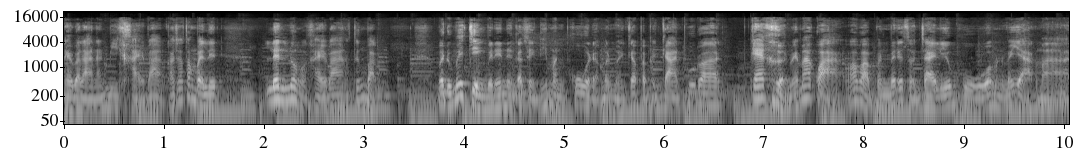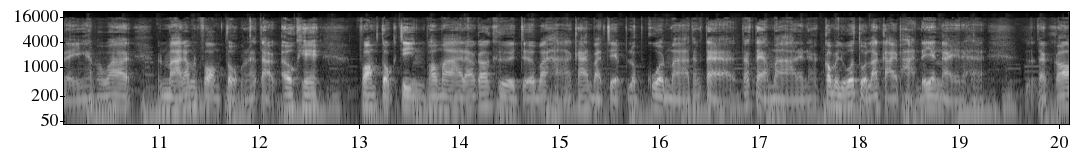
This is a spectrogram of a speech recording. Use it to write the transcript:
ในเวลานั้นมีใครบ้างเขาจะต้องไปเล่นร่วมกับใครบ้าง ซึ่งแบบมันดูไม่จริงไปนิดนึงกับสิ่งที่มันพูดอะมันเหมือนกับแบบเป็นการพูดว่าแก้เขินไม่มากกว่าว่าแบบมันไม่ได้สนใจลิเวอร์พูลว่ามันไม่อยากมาอะไรอย่างเงี้ยเพราะว่ามันมาแล้วมันฟอร์มตกนะแต่โอเค ฟอร์มตกจริง พอมาแล้วก็คือเจอมาหาอาการบาดเจ็บรบกวนมาตั้งแต่ตั้งแต่มาเลยนะก็ไม่รู้ว่าตัวร่างกายผ่านได้ยังไงนะฮะแต่ก็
